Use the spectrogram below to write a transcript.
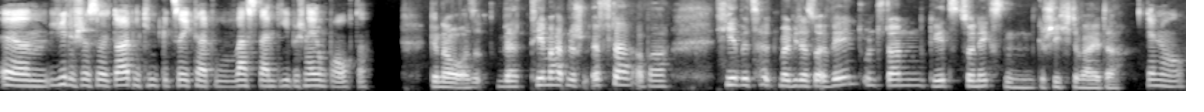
ähm, jüdische Soldatenkind gezeigt hat, was dann die Beschneidung brauchte. Genau, also das Thema hatten wir schon öfter, aber hier wird es halt mal wieder so erwähnt und dann geht es zur nächsten Geschichte weiter. Genau.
